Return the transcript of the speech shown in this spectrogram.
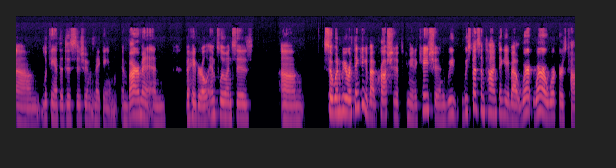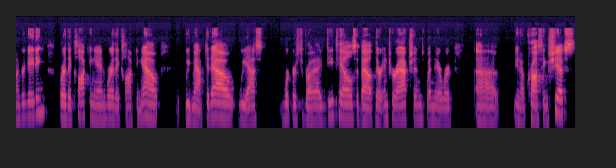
um, looking at the decision-making environment and behavioral influences. Um, so when we were thinking about cross-shift communication, we, we spent some time thinking about where, where are workers congregating? Where are they clocking in? Where are they clocking out? We mapped it out. We asked workers to provide details about their interactions when they were, uh, you know, crossing shifts.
